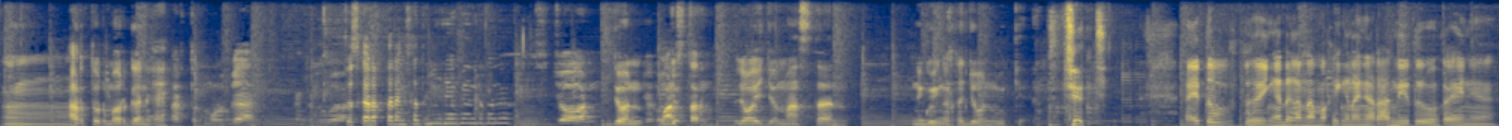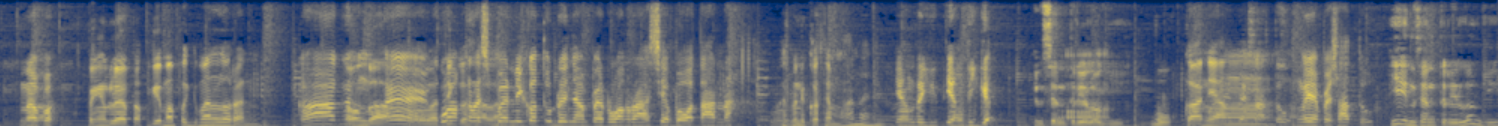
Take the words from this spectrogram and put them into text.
Hmm. Arthur Morgan ya. Eh, Arthur Morgan yang kedua terus karakter yang satunya siapa yang terkenal? John John John Marston. Yoi, John Marston. Ini gue ingatnya John Wick ya. nah itu seringan dengan nama keinginannya Randy tuh kayaknya Kenapa? pengen beli laptop game apa gimana lo Ran? Kagak. Oh, enggak. Eh, Oh, gua Crash. Bandicoot udah nyampe ruang rahasia bawah tanah. Crash Bandicoot yang mana ya? Yang yang tiga. Insane Trilogy. Bukan yang PS1 Enggak nyampe satu. Iya, Insane Trilogy.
